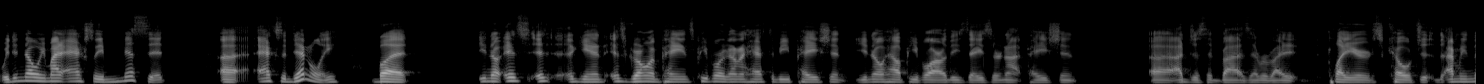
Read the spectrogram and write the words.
We didn't know we might actually miss it uh, accidentally, but you know, it's it, again, it's growing pains. People are going to have to be patient. You know how people are these days; they're not patient. Uh, I just advise everybody, players, coaches. I mean,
